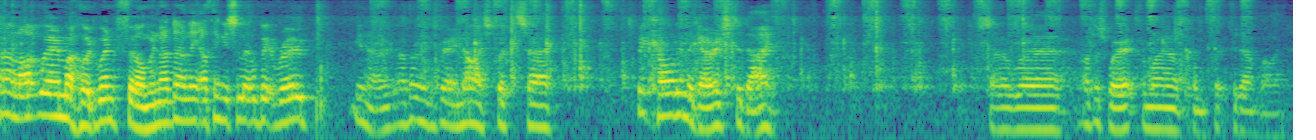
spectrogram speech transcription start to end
I don't like wearing my hood when filming. I don't think I think it's a little bit rude. You know, I don't think it's very nice, but uh, it's a bit cold in the garage today. So uh, I'll just wear it for my own comfort if you don't mind.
